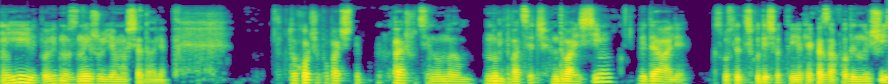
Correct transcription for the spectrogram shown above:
і відповідно знижуємося далі. Тобто хочу побачити першу ціну 0,22,7, в ідеалі спуститись кудись, от, як я казав, 1,06,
